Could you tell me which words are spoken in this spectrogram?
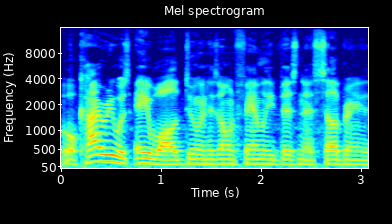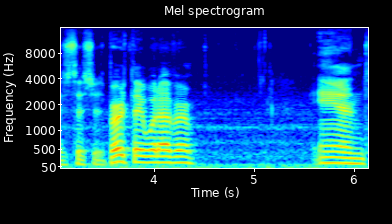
Well, Kyrie was AWOL doing his own family business, celebrating his sister's birthday, whatever. And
